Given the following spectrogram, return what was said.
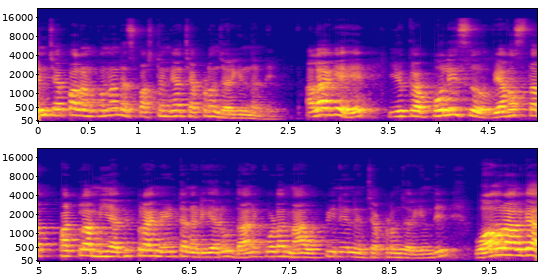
ఏం చెప్పాలనుకున్నా స్పష్టంగా చెప్పడం జరిగిందండి. అలాగే ఈ యొక్క పోలీసు వ్యవస్థ పట్ల మీ అభిప్రాయం ఏంటని అడిగారు. దానికి కూడా నా ఒపీనియన్ నేను చెప్పడం జరిగింది. ఓవరాల్గా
